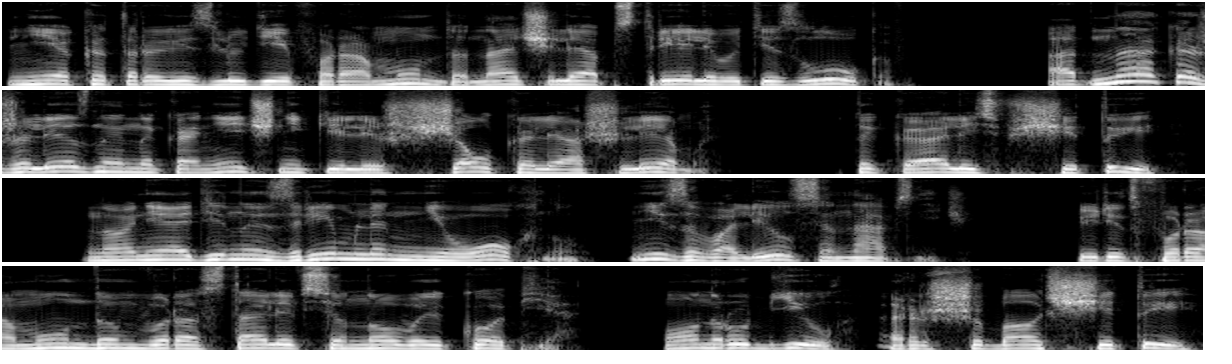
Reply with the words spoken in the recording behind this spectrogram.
Некоторые из людей Фарамунда начали обстреливать из луков, однако железные наконечники лишь щелкали о шлемы, втыкались в щиты, но ни один из римлян не охнул, не завалился навзничь. Перед Фарамундом вырастали все новые копья. Он рубил, расшибал щиты,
